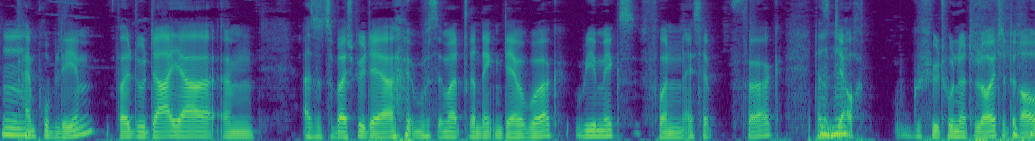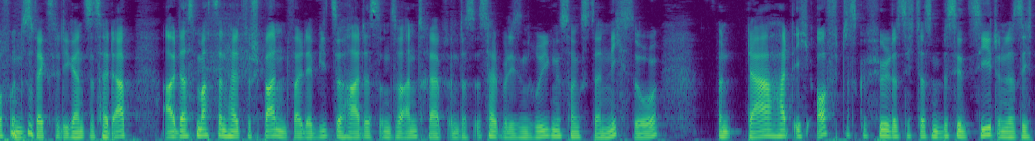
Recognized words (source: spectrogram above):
hm. kein Problem, weil du da ja, ähm, also zum Beispiel der, muss immer dran denken, der Work Remix von ASAP Ferg, da mhm. sind ja auch gefühlt hunderte Leute drauf und es wechselt die ganze Zeit ab. Aber das macht's dann halt so spannend, weil der Beat so hart ist und so antreibt. Und das ist halt bei diesen ruhigen Songs dann nicht so. Und da hatte ich oft das Gefühl, dass sich das ein bisschen zieht und dass ich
